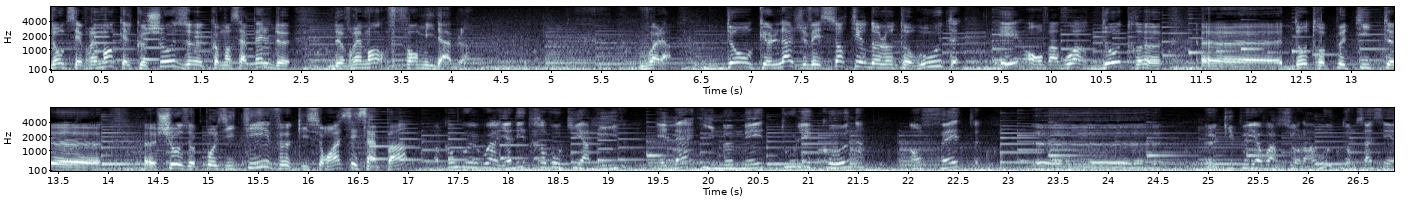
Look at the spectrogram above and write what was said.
Donc c'est vraiment quelque chose, comment s'appelle, de, vraiment formidable. Voilà. donc là, je vais sortir de l'autoroute et on va voir d'autres euh, petites euh, euh, choses positives qui sont assez sympas. comme vous pouvez voir, il y a des travaux qui arrivent et là, il me met tous les cônes en fait qu'il peut y avoir sur la route. Donc ça, c'est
